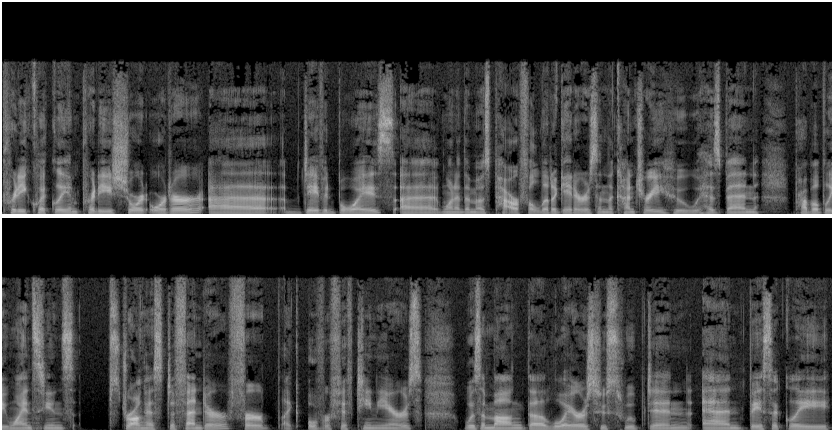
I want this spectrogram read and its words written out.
pretty quickly, in pretty short order, uh, David Boies, uh, one of the most powerful litigators in the country, who has been probably Weinstein's strongest defender for like over 15 years, was among the lawyers who swooped in and basically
